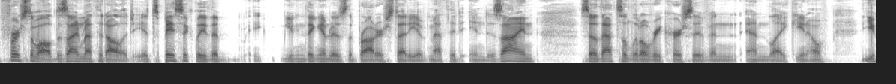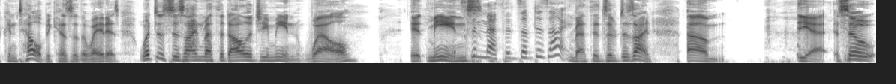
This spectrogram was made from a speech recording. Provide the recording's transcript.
first of all, design methodology. It's basically the you can think of it as the broader study of method in design. So that's a little recursive and and like you know you can tell because of the way it is. What does design methodology mean? Well, it means It's the methods of design. methods of design. Um, yeah. So,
